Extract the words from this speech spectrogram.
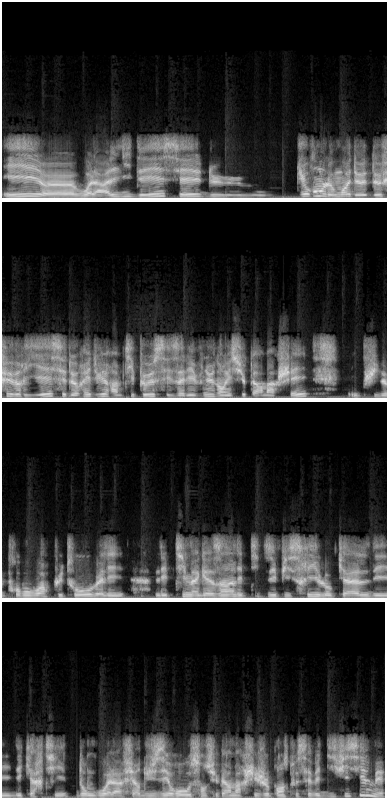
Et euh, voilà, l'idée c'est du durant le mois de, février, c'est de réduire un petit peu ces allées-venues dans les supermarchés et puis de promouvoir plutôt bah, les, les petits magasins, les petites épiceries locales des, des quartiers. Donc voilà, faire du zéro sans supermarché, je pense que ça va être difficile, mais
